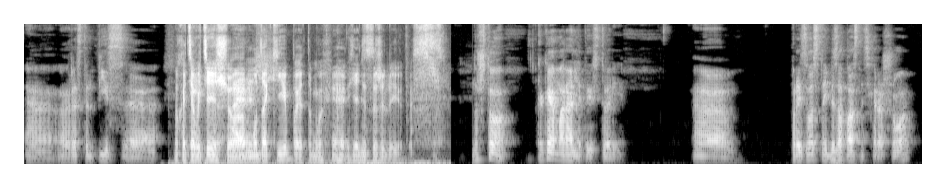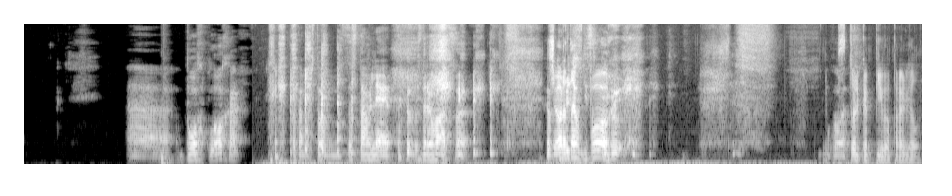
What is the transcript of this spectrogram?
Э, Rest in peace. э, Ну, хотя бы те еще Irish. мудаки, поэтому я не сожалею. Ну что, какая мораль этой истории? Э, Производственная безопасность хорошо. Бог плохо, потому что он заставляет взрываться. С бог! Вот. Столько пива пролил.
